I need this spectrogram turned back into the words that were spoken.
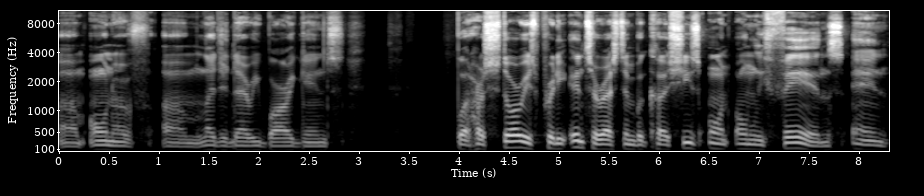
Um, owner of um, Legendary Bargains. But her story is pretty interesting because she's on OnlyFans and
